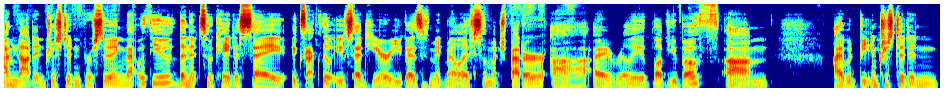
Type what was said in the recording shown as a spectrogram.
I'm not interested in pursuing that with you, then it's okay to say exactly what you've said here. You guys have made my life so much better. Uh, I really love you both. Um, I would be interested in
